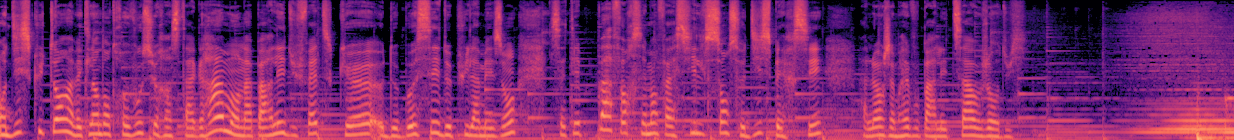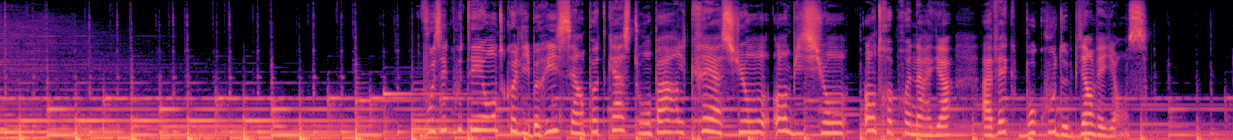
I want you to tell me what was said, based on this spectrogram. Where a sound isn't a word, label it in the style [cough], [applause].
En discutant avec l'un d'entre vous sur Instagram, on a parlé du fait que de bosser depuis la maison, c'était pas forcément facile sans se disperser. Alors j'aimerais vous parler de ça aujourd'hui. Vous écoutez Honte Colibri, c'est un podcast où on parle création, ambition, entrepreneuriat avec beaucoup de bienveillance.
